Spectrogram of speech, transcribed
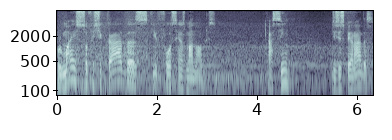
por mais sofisticadas que fossem as manobras. Assim, desesperadas,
